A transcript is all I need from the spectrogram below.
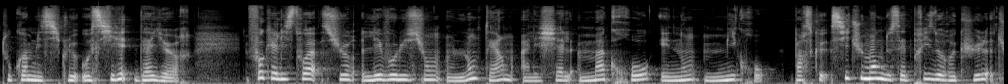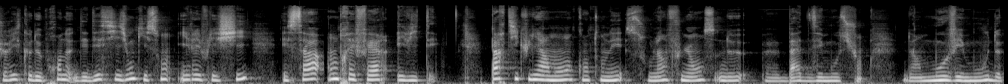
tout comme les cycles haussiers d'ailleurs. Focalise-toi sur l'évolution long terme à l'échelle macro et non micro. Parce que si tu manques de cette prise de recul, tu risques de prendre des décisions qui sont irréfléchies et ça, on préfère éviter particulièrement quand on est sous l'influence de euh, émotions, d'un mauvais mood.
